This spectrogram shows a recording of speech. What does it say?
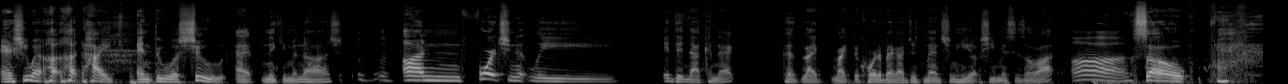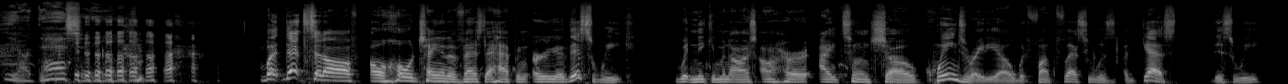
and she went hut hut hike and threw a shoe at Nicki Minaj. Mm-hmm. Unfortunately, it did not connect because, like, like the quarterback I just mentioned, he she misses a lot. oh. So, The audacity. but that set off a whole chain of events that happened earlier this week with Nicki Minaj on her iTunes show Queens Radio with Funk Flex, who was a guest this week.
